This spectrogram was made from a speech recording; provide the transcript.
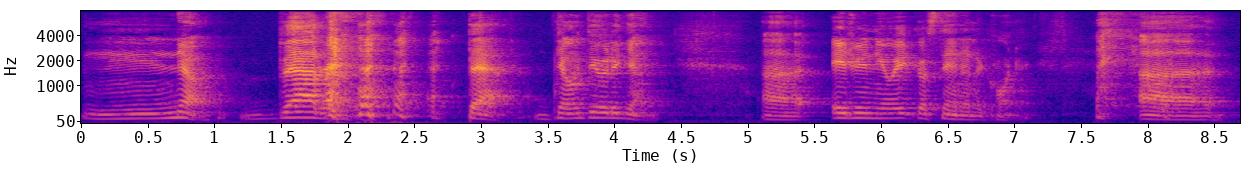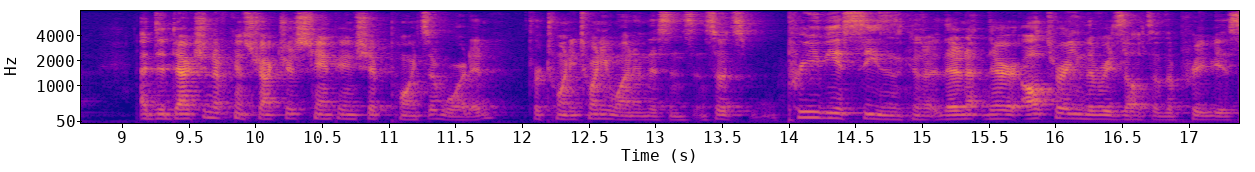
No. Bad reprimand. Bad. Don't do it again. Uh, Adrian Newey, go stand in a corner. uh, a deduction of constructors championship points awarded for 2021 in this instance. So it's previous seasons because they're not, they're altering the results of the previous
